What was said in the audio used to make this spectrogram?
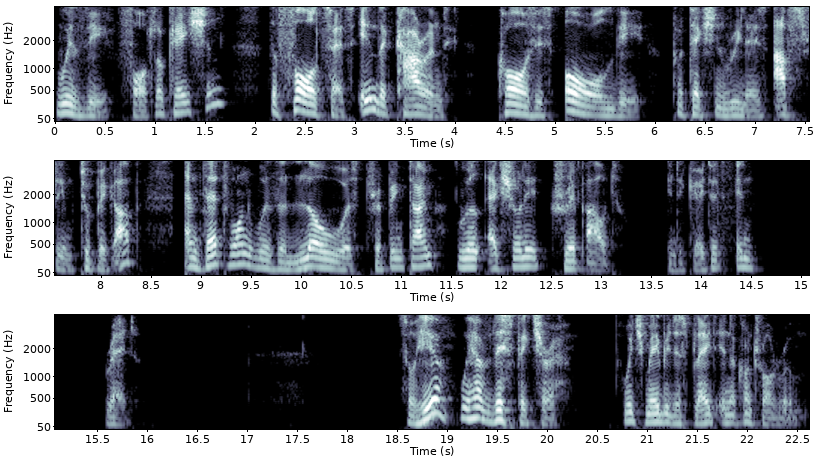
with the fault location, the fault sets in the current causes all the protection relays upstream to pick up and that one with the lowest tripping time will actually trip out, indicated in red. So here we have this picture, which may be displayed in a control room.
